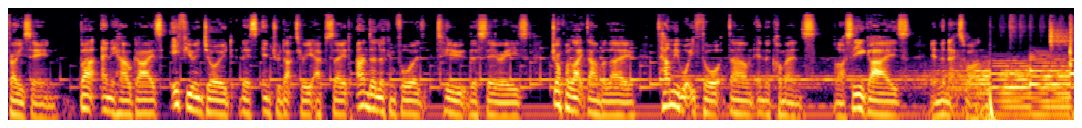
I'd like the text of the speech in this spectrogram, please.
very soon. But anyhow, guys, if you enjoyed this introductory episode and are looking forward to the series, drop a like down below, tell me what you thought down in the comments, and I'll see you guys in the next one.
